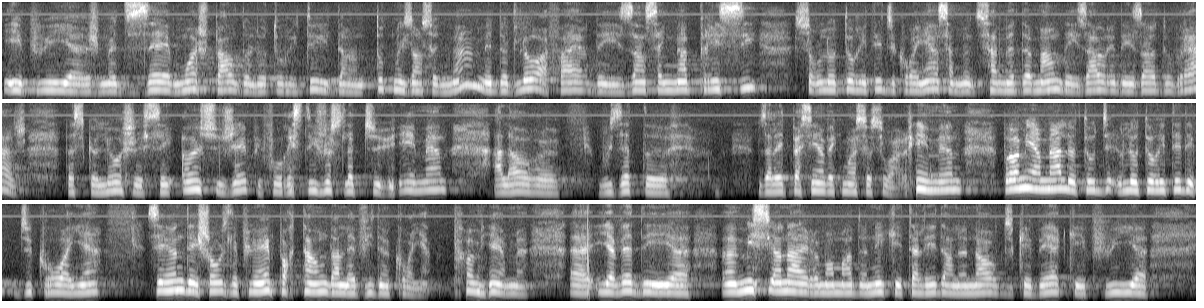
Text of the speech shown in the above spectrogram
Et puis, euh, je me disais, moi, je parle de l'autorité dans tous mes enseignements, mais de là à faire des enseignements précis sur l'autorité du croyant, ça me, ça me demande des heures et des heures d'ouvrage, parce que là, c'est un sujet, puis il faut rester juste là-dessus. Amen. Alors, euh, vous êtes... Euh, vous allez être patient avec moi ce soir. Amen. Premièrement, l'autorité du croyant, c'est une des choses les plus importantes dans la vie d'un croyant. Premièrement, euh, il y avait euh, un missionnaire à un moment donné qui est allé dans le nord du Québec et puis euh,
